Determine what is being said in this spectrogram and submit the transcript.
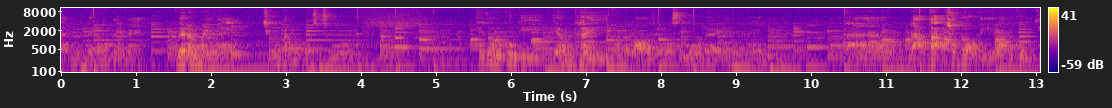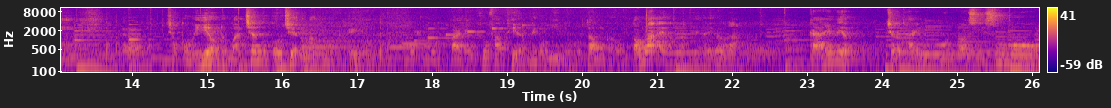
thành người đàn ông mạnh mẽ. Người đàn ông mạnh mẽ, chứ không phải một võ sĩ sumo nhé thế rồi cuối cùng thì cái ông thầy của cái lò rượu võ sumo đấy đã đào tạo cho cậu ấy, và cuối cùng thì ờ, cho cậu ấy hiểu được bản chất của câu chuyện bằng một cái, một một vài cái phương pháp thiền để có nhìn vào nội tâm của cậu ấy. Tóm lại là thì thấy rằng là cái việc trở thành một võ sĩ sumo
